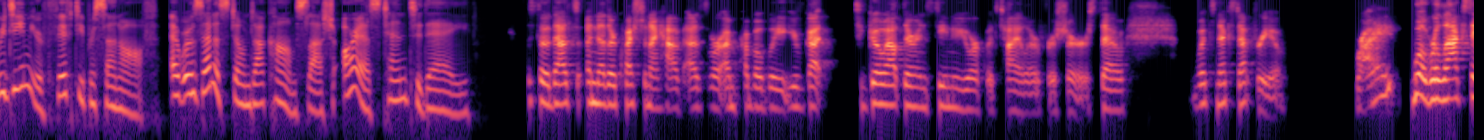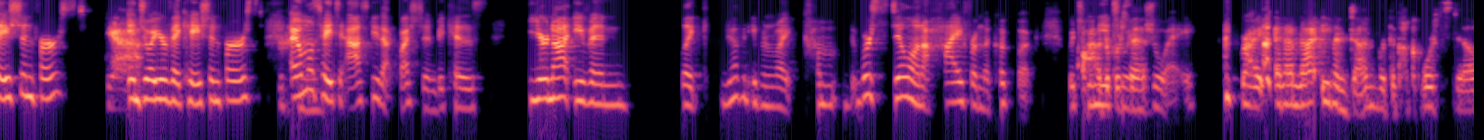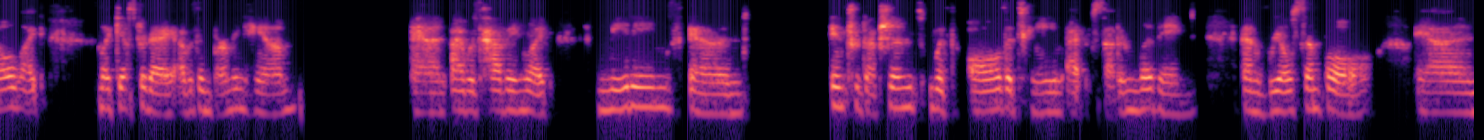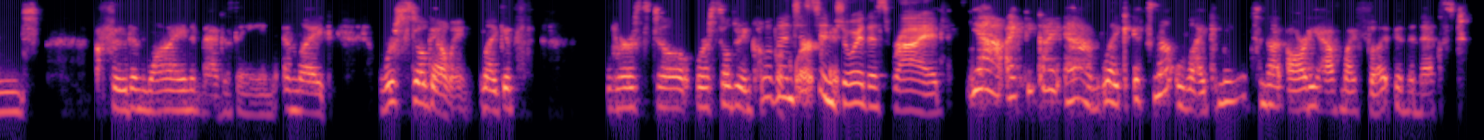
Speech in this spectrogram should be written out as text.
Redeem your 50% off at rosettastone.com slash rs10 today. So that's another question I have as where I'm probably, you've got to go out there and see New York with Tyler for sure. So what's next up for you? Right. Well, relaxation first. Yeah. Enjoy your vacation 1st I Mhm. almost hate to ask you that question because you're not even like you haven't even like come we're still on a high from the cookbook, which we need to enjoy. Right. And I'm not even done with the cook. We're still like, like yesterday, I was in Birmingham and I was having like meetings and introductions with all the team at Southern Living and Real Simple and Food and Wine magazine. And like, we're still going. Like, it's, we're still we're still doing Well then work. just enjoy this ride. Yeah, I think I am. Like, it's not like me to not already have my foot in the next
